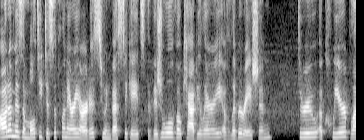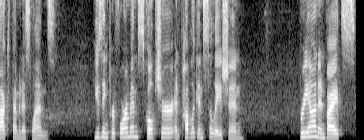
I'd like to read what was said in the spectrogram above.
Autumn is a multidisciplinary artist who investigates the visual vocabulary of liberation through a queer black feminist lens. Using performance, sculpture, and public installation, Breon invites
